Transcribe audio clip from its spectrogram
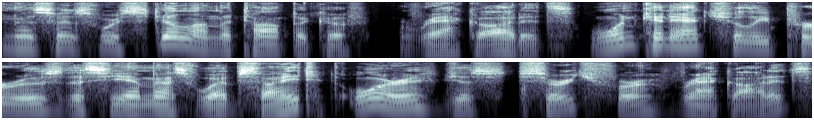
Now, since we're still on the topic of RAC audits, one can actually peruse the CMS website or just search for RAC audits,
